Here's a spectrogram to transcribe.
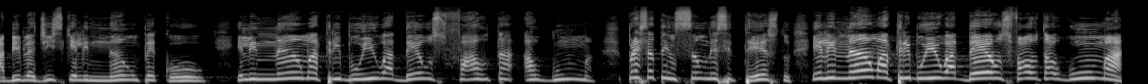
a Bíblia diz que ele não pecou, ele não atribuiu a Deus falta alguma. Preste atenção nesse texto. Ele não atribuiu a Deus falta alguma.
